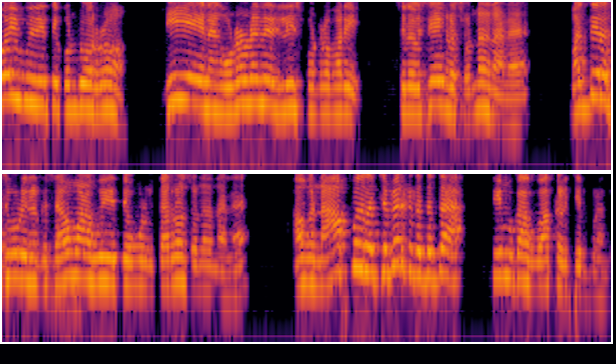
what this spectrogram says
ஓய்வூதியத்தை கொண்டு வர்றோம். டிஏ நாங்க உடனுடனே ரிலீஸ் பண்ற மாதிரி சில விஷயங்களை சொன்னதுனால மத்திய அரசு ஊழியர்களுக்கு சமமான ஊதியத்தை உங்களுக்கு தர்றோம் சொன்னதுனால அவங்க நாற்பது லட்சம் பேர் கிட்டத்தட்ட திமுகவுக்கு வாக்களிச்சிருப்பாங்க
